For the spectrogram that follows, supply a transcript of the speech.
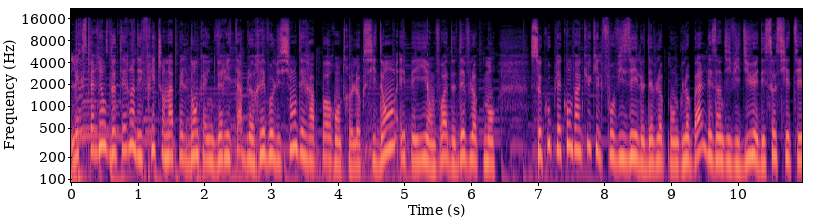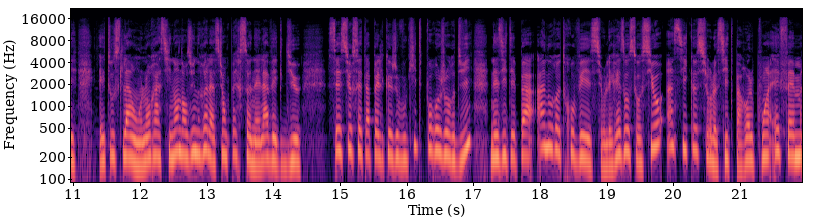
L'expérience de terrain des Fritsch en appelle donc à une véritable révolution des rapports entre l'Occident et pays en voie de développement. Ce couple est convaincu qu'il faut viser le développement global des individus et des sociétés, et tout cela en l'enracinant dans une relation personnelle avec Dieu. C'est sur cet appel que je vous quitte pour aujourd'hui. N'hésitez pas à nous retrouver sur les réseaux sociaux ainsi que sur le site parole.fm.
